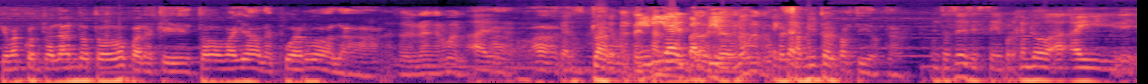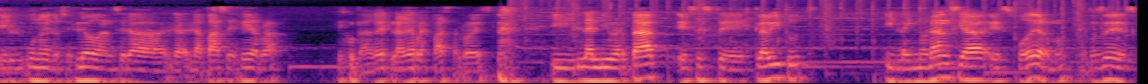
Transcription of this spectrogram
Que van controlando todo para que todo vaya de acuerdo a la. Al gran hermano. claro, que quería el partido, ¿no? El pensamiento del partido, claro. Entonces, este, por ejemplo, hay el, uno de los eslogans era la, paz es guerra, disculpa, la guerra es paz al revés, y la libertad es este, esclavitud y la ignorancia es poder, ¿no? Entonces,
